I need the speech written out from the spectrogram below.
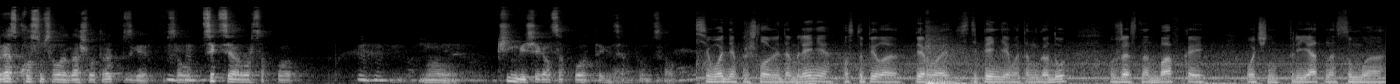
біраз қосымшаларды ашып отырады бізге мысалы секцияға барсақ болады ну киім кешек алсақ болады деген сияқты мысалы Сегодня пришло уведомление, поступила первая стипендия в этом году, уже с надбавкой. Очень приятно, сумма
